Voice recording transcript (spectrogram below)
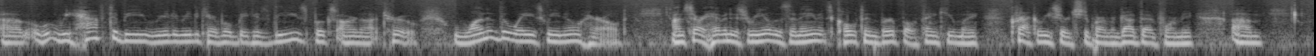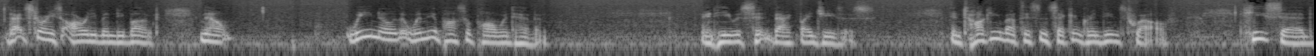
uh, we have to be really, really careful because these books are not true. One of the ways we know, Harold, I'm sorry, Heaven is Real is the name. It's Colton Burpo. Thank you. My crack research department got that for me. Um, that story's already been debunked. Now, we know that when the Apostle Paul went to heaven and he was sent back by Jesus, and talking about this in 2 Corinthians 12, he said,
